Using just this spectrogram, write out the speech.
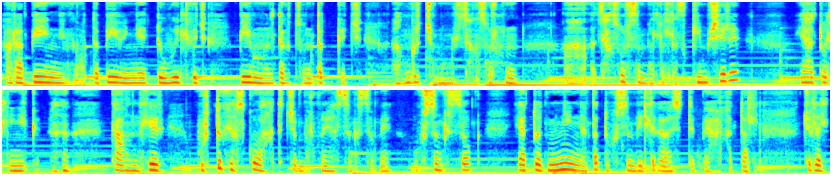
араа би нэг одоо бие биенээ дөвөл гэж би мундаг зундаг гэж өнгөрч мөнгөж сагсуурах нь сагсуурсан бол бас гимшээрээ яадвал энийг та үнэхээр хүртэх ёсгүй байхад чинь бурхан яасан гэсэн үг өгсөн гэсэн үг яадвал миний надад өгсөн бэлэг авяасыг би харахад бол жишээл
